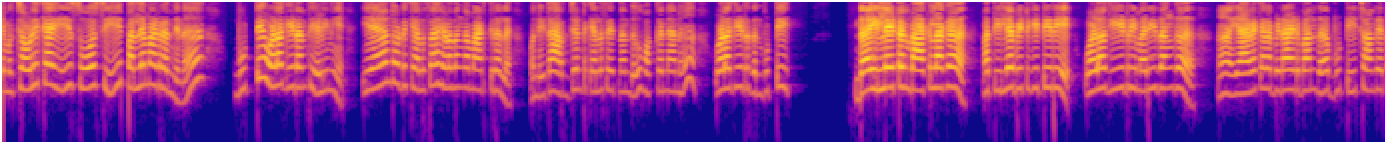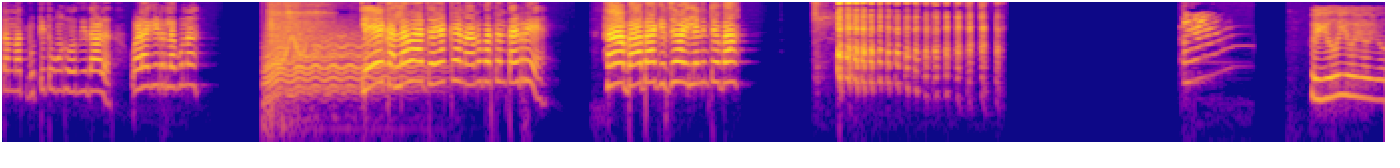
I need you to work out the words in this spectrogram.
ನಿಮಗೆ ಚೌಳಿಕಾಯಿ ಸೋಸಿ ಪಲ್ಯ ಮಾಡ್ರಂದಿನ ಬುಟ್ಟಿ ಒಳಗೆ ಇಡಂತ ಹೇಳಿನಿ. ಏನ್ ದೊಡ್ಡ ಕೆಲಸ ಹೇಳ್ದಂಗ ಮಾಡ್ತಿರಲ್ಲ? ಒಂದಿಟ ಅರ್ಜೆಂಟ್ ಕೆಲಸ ಐತೆ ನಂದು ಹೊಕ್ಕ ನಾನು. ಒಳಗೆ ಇಡ್ದನ್ ಬುಟ್ಟಿ. ದಾ ಇಲ್ಲೇ ಇಟ್ಟನ್ ಬಾಕಲಾಗ ಮತ್ ಇಲ್ಲೇ ಬಿಟ್ಟಿಗಿಟ್ಟಿರಿ ಒಳಗೆ ಇಡ್ರಿ ಮರಿದಂಗ. ಯಾವ್ಯಾಕರ ಬಿಡ ಇಡ್ ಬಂದ, ಬುಟ್ಟಿ ಚಂದ ಐತನ್ ಮತ್ ಬುಟ್ಟಿ ತಗೊಂಡ್ ಹೋಗಿದಾಳ. ಒಳಗೆ ಇಡ್ರಿ ಲಗುನ. ಲೇ ಕಲ್ಲವ ಜಯಕ್ಕ, ನಾನು ಬರ್ತಂತ ತಡ್ರಿ. ಹಾ, ಬಾ ಬಾ ಗಿರ್ಜವ ಇಲ್ಲೇ ನಿಂತ ಬಾ. ಅಯ್ಯೋ ಅಯ್ಯೋ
